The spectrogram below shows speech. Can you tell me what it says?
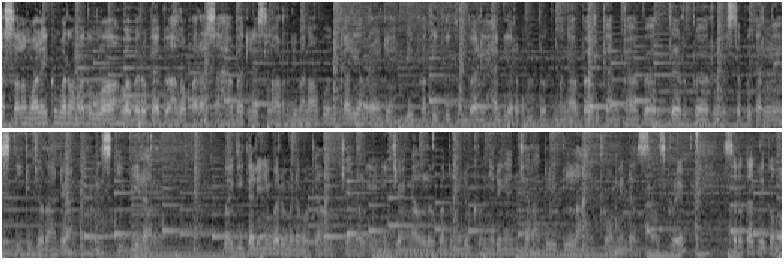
Assalamualaikum warahmatullahi wabarakatuh. Halo para sahabat Leslar di mana pun kalian berada di TV kembali hadir untuk mengabarkan kabar terbaru seputar Lesti Kejora dan Rizky Bilar. Bagi kalian yang baru menemukan channel ini jangan lupa untuk mendukungnya dengan cara klik like, komen, dan subscribe serta klik tombol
